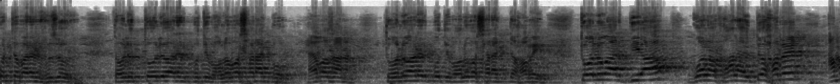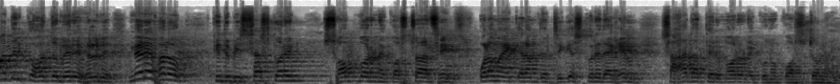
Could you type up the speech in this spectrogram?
করতে পারেন হুজুর, তাহলে তলোয়ারের প্রতি ভালোবাসা রাখব। হ্যাঁ বাজান, তলোয়ারের প্রতি ভালোবাসা রাখতে হবে। তলোয়ার দিয়া গলা ফালাইতে হবে, আমাদেরকে হয়তো মেরে ফেলবে। মেরে ফেলুক, কিন্তু বিশ্বাস করেন, সব মরণে কষ্ট আছে। ওলামায় কেরামদের জিজ্ঞেস করে দেখেন, শাহাদাতের মরণে কোনো কষ্ট নাই।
